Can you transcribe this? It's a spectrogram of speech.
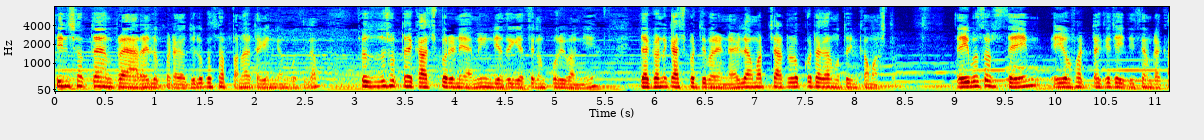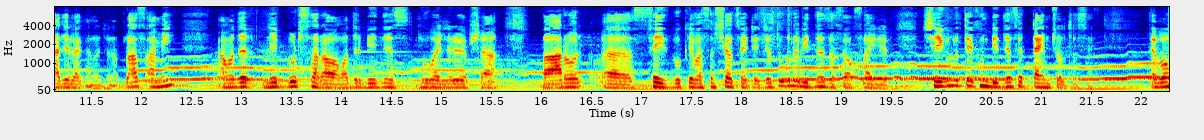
তিন সপ্তাহে আমি প্রায় আড়াই লক্ষ টাকা, দুই লক্ষ ছাপ্পান্ন টাকা ইনকাম করছিলাম। চতুর্থ সপ্তাহে কাজ করে নিয়ে আমি ইন্ডিয়াতে গেছিলাম পরিবার নিয়ে। যার কারণে কাজ করতে পারি না হলে আমার চার লক্ষ টাকার মতো ইনকাম আসতো। তো এই বছর সেম এই অফারটাকে চাইতেছি আমরা কাজে লাগানোর জন্য। প্লাস আমি আমাদের লিপগুড ছাড়াও আমাদের বিজনেস মোবাইলের ব্যবসা বা আরও ফেসবুকে বা সোশ্যাল সাইটে যতগুলো বিজনেস আছে অফলাইনের সেইগুলোতে এখন বিজনেসের টাইম চলতেছে। এবং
